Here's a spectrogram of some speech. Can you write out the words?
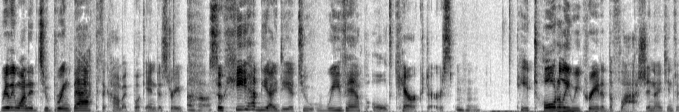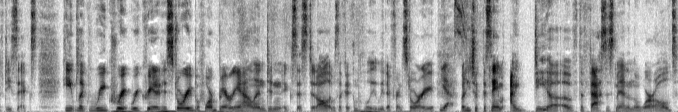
really wanted to bring back the comic book industry. Uh-huh. So he had the idea to revamp old characters. Mm-hmm. He totally recreated the Flash in 1956. He like recre- recreated his story before Barry Allen didn't exist at all. It was like a completely different story. Yes. But he took the same idea of the fastest man in the world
